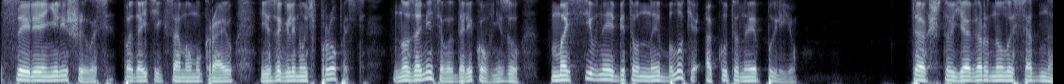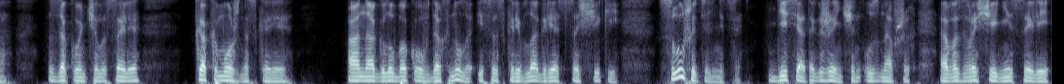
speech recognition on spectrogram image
Селия не решилась подойти к самому краю и заглянуть в пропасть, но заметила далеко внизу массивные бетонные блоки, окутанные пылью. «Так что я вернулась одна», — закончила Селия, — «как можно скорее». Она глубоко вдохнула и соскребла грязь со щеки. Слушательницы, десяток женщин, узнавших о возвращении Селии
